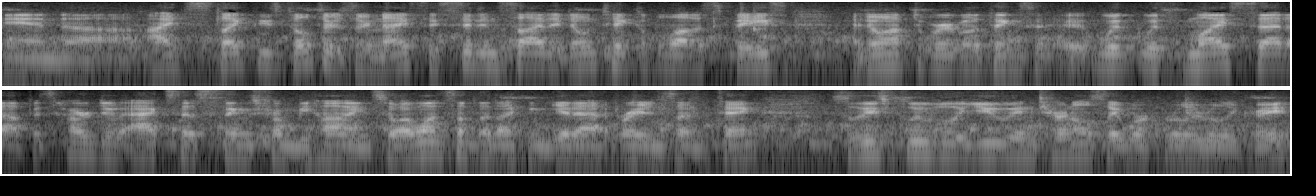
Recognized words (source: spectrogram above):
and uh, I just like these filters. They're nice. They sit inside. They don't take up a lot of space. I don't have to worry about things. With, with my setup, it's hard to access things from behind. So I want something I can get at right inside the tank. So these Fluval U internals, they work really, really great.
